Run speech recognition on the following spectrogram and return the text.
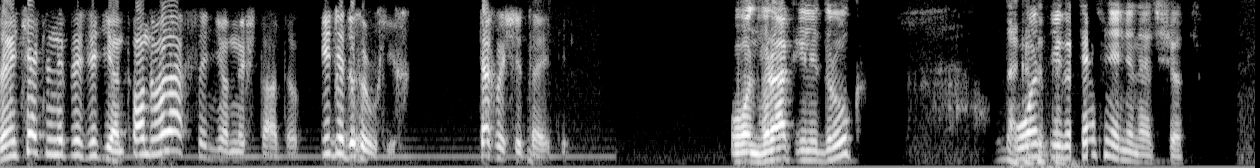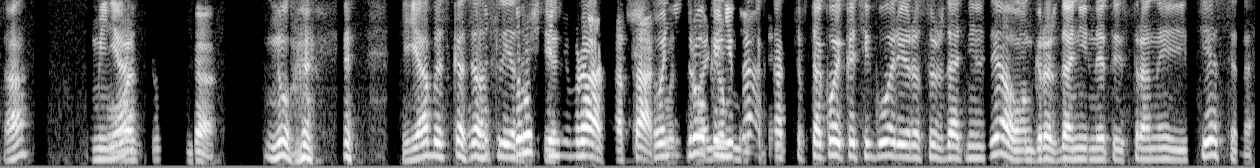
замечательный президент, он враг Соединенных Штатов или друг их? Как вы считаете? Он враг или друг? Да, он, Игорь, у тебя есть мнение на этот счет? А? У меня? У вас, да. Ну, я бы сказал следующее. Друг и не враг, а так. Что вот, не друг и не враг, так в такой категории рассуждать нельзя. Он гражданин этой страны, естественно.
